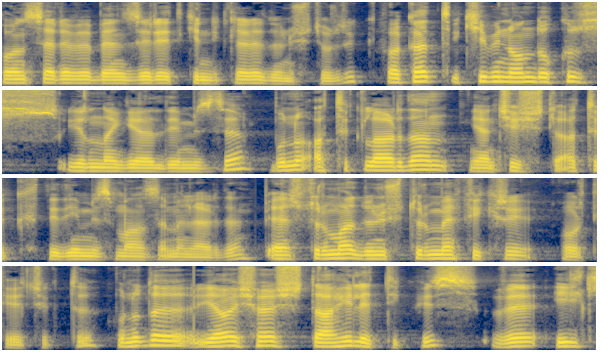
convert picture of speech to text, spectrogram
konsere ve benzeri etkinliklere dönüştürdük. Fakat 2019 yılına geldiğimizde bunu atıklardan yani çeşitli atık dediğimiz malzemelerden enstrüman dönüştürme fikri ortaya çıktı. Bunu da yavaş yavaş dahil ettik biz ve ilk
